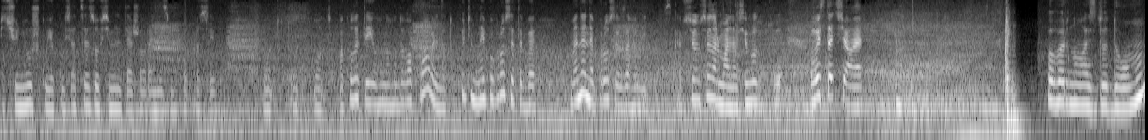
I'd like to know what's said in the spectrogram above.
печенюшку якусь, а це зовсім не те, що організм попросив. От, от, от. А коли ти його нагодував правильно, то потім не попросить тебе. Мене не просить взагалі. Все, все нормально, всього вистачає. Повернулась додому.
